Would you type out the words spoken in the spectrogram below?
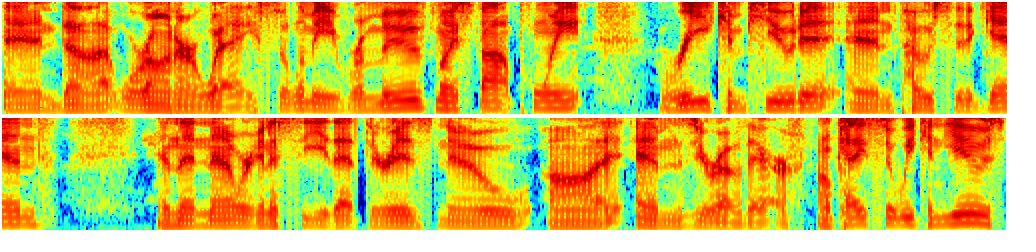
And uh, we're on our way. So let me remove my stop point, recompute it, and post it again. And then now we're going to see that there is no uh, M0 there. Okay, so we can use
